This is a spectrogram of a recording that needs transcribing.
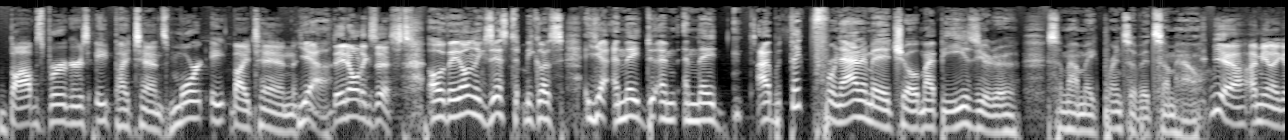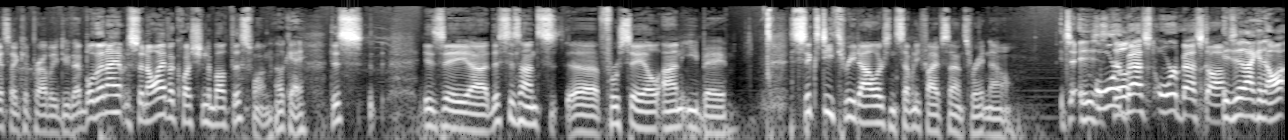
Bob's Burgers eight x tens, Mort eight x ten. Yeah. they don't exist. Oh, they don't exist because yeah, and they do, and, and they. I would think for an animated show, it might be easier to somehow make prints of it somehow. Yeah, I mean, I guess I could probably do that. Well, then I have so now I have a question about this one. Okay. This is a uh, this is on uh, for sale on eBay. Sixty three dollars and seventy five cents right now. It's, is Or still- best or best off. Is it like an? au-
